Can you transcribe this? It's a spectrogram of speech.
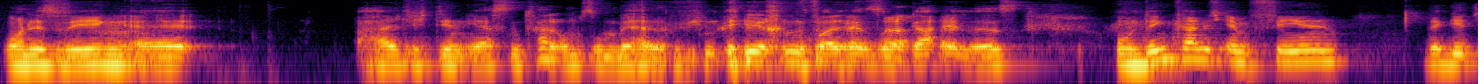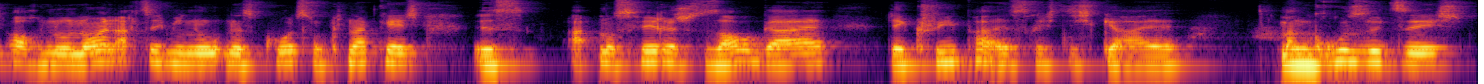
Und deswegen, ey, halte ich den ersten Teil umso mehr irgendwie in Ehren, weil er so geil ist. Und den kann ich empfehlen. Der geht auch nur 89 Minuten, ist kurz und knackig, ist atmosphärisch saugeil. Der Creeper ist richtig geil. Man gruselt sich.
